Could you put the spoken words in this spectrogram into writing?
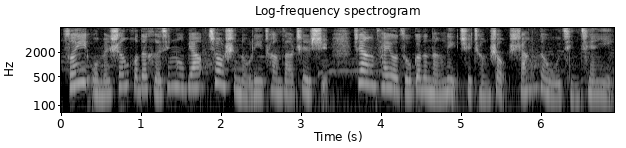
所以，我们生活的核心目标就是努力创造秩序，这样才有足够的能力去承受伤的无情牵引。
